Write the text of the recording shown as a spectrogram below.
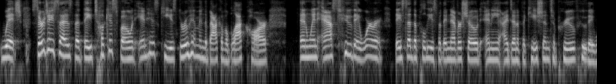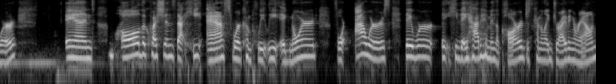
which Sergey says that they took his phone and his keys, threw him in the back of a black car. And when asked who they were, they said the police, but they never showed any identification to prove who they were. And all the questions that he asked were completely ignored for hours they were eh, he they had him in the car just kind of like driving around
